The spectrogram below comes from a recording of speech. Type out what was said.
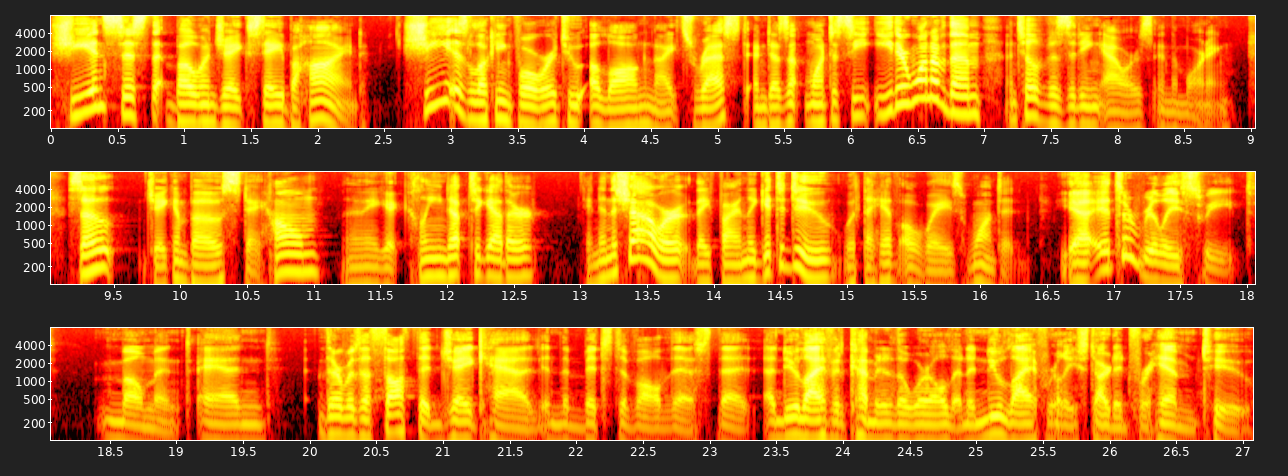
she insists that Bo and Jake stay behind. She is looking forward to a long night's rest and doesn't want to see either one of them until visiting hours in the morning. So Jake and Bo stay home, and they get cleaned up together. And in the shower, they finally get to do what they have always wanted. Yeah, it's a really sweet moment. And there was a thought that Jake had in the midst of all this that a new life had come into the world and a new life really started for him too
